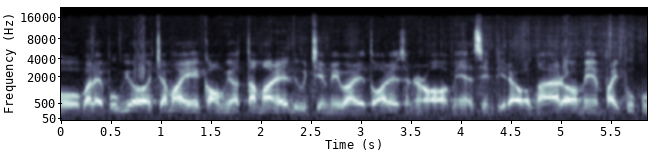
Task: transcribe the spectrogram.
ဟိုဗာလဲပို့ပြီးတော့ကျမ်းမာရေးကောင်းပြီးတော့တန်မာတဲ့လူချင်းမိပါတယ်သွားတယ်ဆိုတော့မင်းအဆင်ပြေတာဟောငါကတော့မင်းဘိုက်ပူပူ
